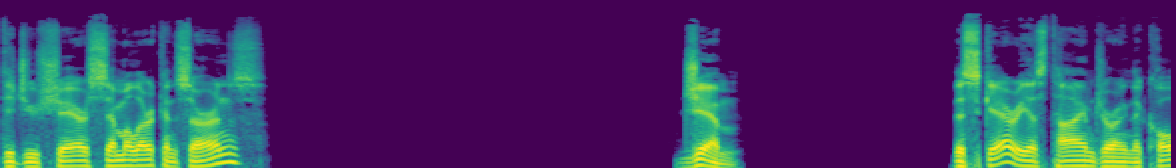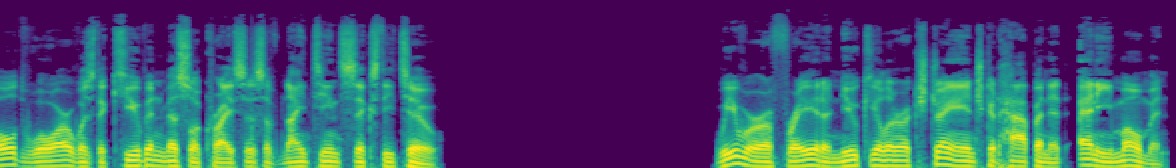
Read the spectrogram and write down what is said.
Did you share similar concerns? Jim. The scariest time during the Cold War was the Cuban Missile Crisis of 1962. We were afraid a nuclear exchange could happen at any moment.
